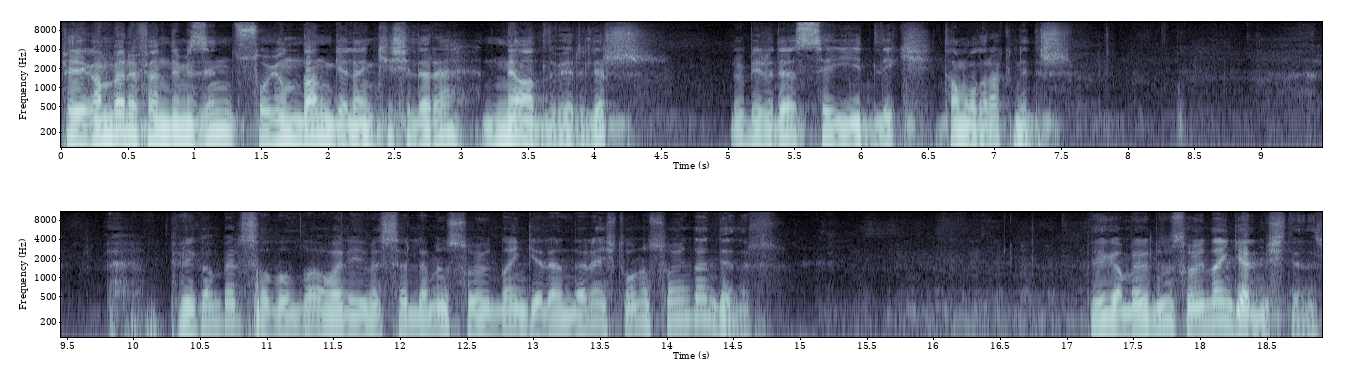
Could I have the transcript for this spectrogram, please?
Peygamber Efendimizin soyundan gelen kişilere ne adlı verilir? Ve bir de seyyidlik tam olarak nedir? Peygamber sallallahu aleyhi ve sellemin soyundan gelenlere işte onun soyundan denir. Peygamberimizin soyundan gelmiş denir.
